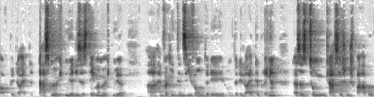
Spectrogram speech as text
auch bedeutet. Das möchten wir, dieses Thema möchten wir einfach intensiver unter die, unter die Leute bringen, dass es zum klassischen Sparbuch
